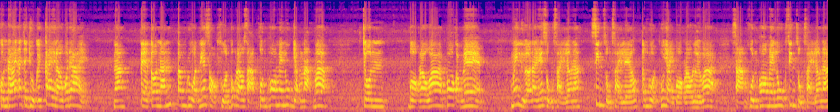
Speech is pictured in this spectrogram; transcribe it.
คนร้ายอาจจะอยู่ใกล้ๆเราก็ได้นะ แต่ตอนนั้นตำรวจเนี่ยสอบสวนพวกเราสามคนพ่อแม่ลูกอย่างหนักมาก จนบอกเราว่าพ่อกับแม่ ไม่เหลืออะไรให้สงสัยแล้วนะ สิ้นสงสัยแล้วตำรวจผู้ใหญ่บอกเราเลยว่าสามคนพ่อแม่ลูกสิ้นสงสัยแล้วนะ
